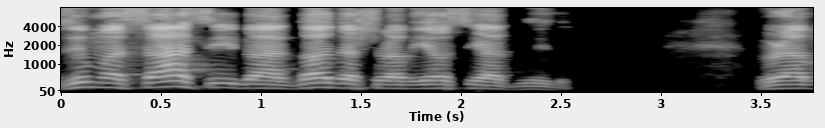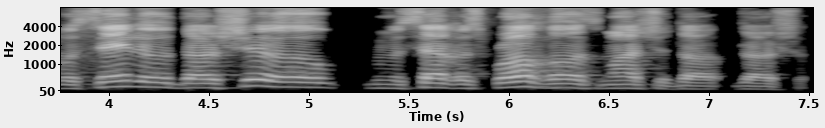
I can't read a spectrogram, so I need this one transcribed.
Zuma Sasi Yossi. Rabbeinu darshu b'meseches brachos masha darshu.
